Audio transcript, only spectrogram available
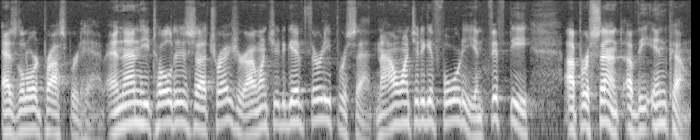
as the Lord prospered him. And then he told his uh, treasurer, I want you to give 30%. Now I want you to give 40 and 50 uh, percent of the income.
